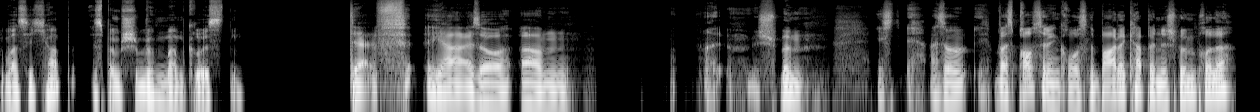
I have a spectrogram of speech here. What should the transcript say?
was ich habe, ist beim Schwimmen am größten. Der, ja, also ähm, Schwimmen. Ich, also, was brauchst du denn groß? Eine Badekappe, eine Schwimmbrille?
